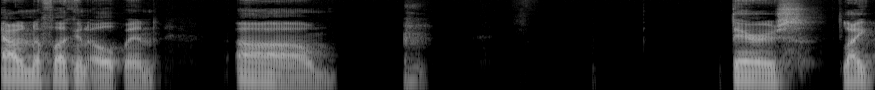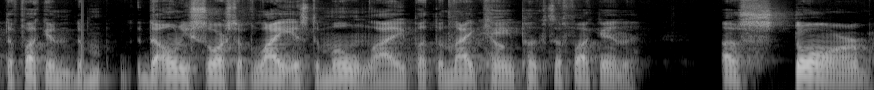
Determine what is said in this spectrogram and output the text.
out in the fucking open, um, there's like the fucking the, the only source of light is the moonlight, but the Night Yep. King puts a fucking a storm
